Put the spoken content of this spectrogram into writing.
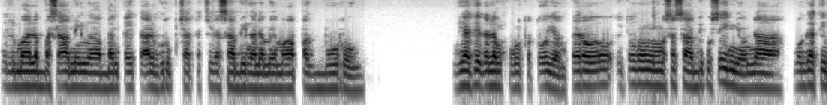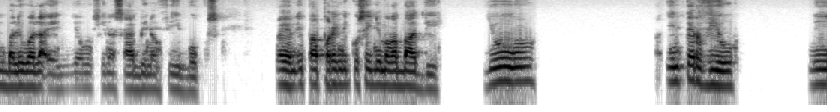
na lumalabas sa aming uh, Bantay Taal group chat at sinasabi nga na may mga pagburog. Hindi natin alam kung totoo yon Pero itong masasabi ko sa inyo na huwag natin baliwalain yung sinasabi ng Feebox. Ngayon, ipaparinig ko sa inyo mga buddy yung interview ni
